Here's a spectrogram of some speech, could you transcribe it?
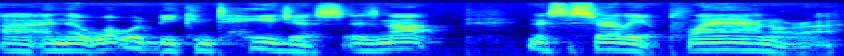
uh, and that what would be contagious is not necessarily a plan or a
